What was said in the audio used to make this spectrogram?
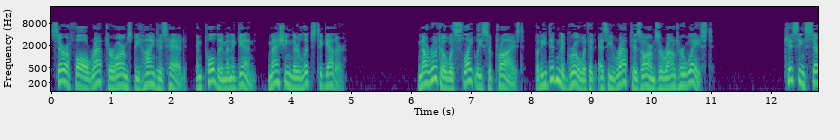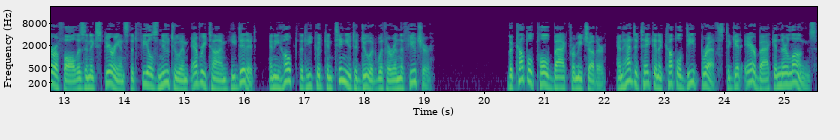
Serafall wrapped her arms behind his head and pulled him in again, mashing their lips together. Naruto was slightly surprised, but he didn't agree with it as he wrapped his arms around her waist. Kissing Serafall is an experience that feels new to him every time he did it, and he hoped that he could continue to do it with her in the future. The couple pulled back from each other and had to take in a couple deep breaths to get air back in their lungs.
